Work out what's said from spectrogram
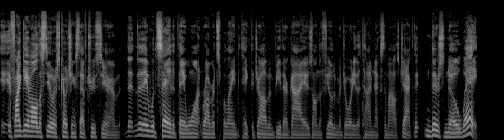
if I gave all the Steelers coaching staff truth serum, th- they would say that they want Robert Spillane to take the job and be their guy who's on the field a majority of the time next to Myles Jack. Th- There's no way.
